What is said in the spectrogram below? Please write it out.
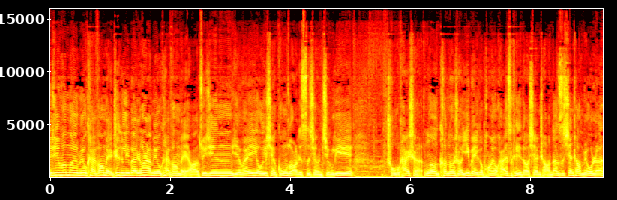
最近问我有没有开放杯，这个礼拜仍然没有开放杯啊。最近因为有一些工作上的事情，精力抽不开身，我可能说一百个朋友还是可以到现场，但是现场没有人。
